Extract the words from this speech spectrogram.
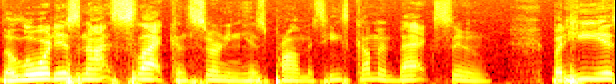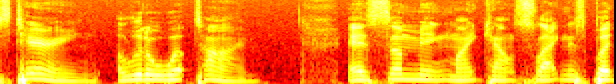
the Lord is not slack concerning his promise. He's coming back soon, but he is tarrying a little time as some men might count slackness, but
